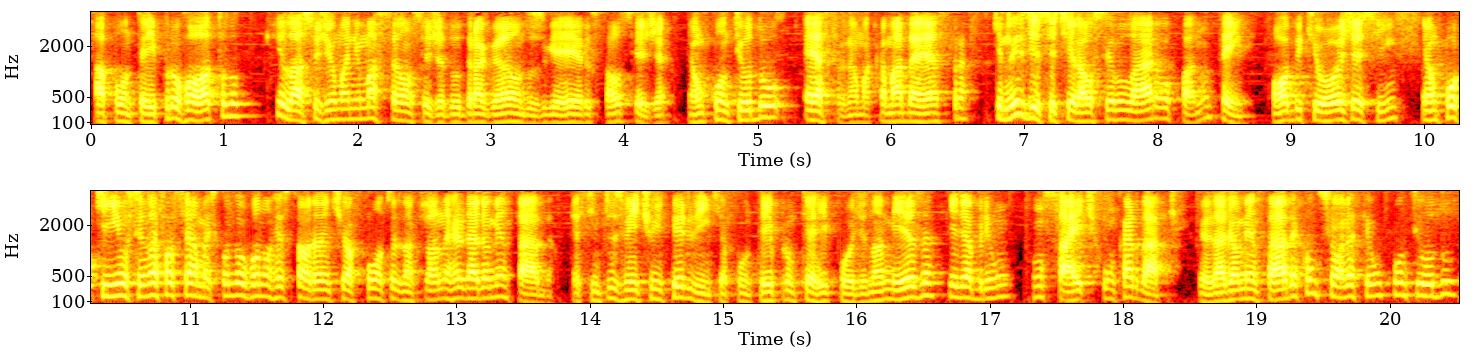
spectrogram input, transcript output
apontei para o rótulo e lá surgiu uma animação, seja do dragão, dos guerreiros, tal. Ou seja, é um conteúdo extra, né? uma camada extra que não existe. Se tirar o celular, opa, não tem. Óbvio que hoje, assim, é um pouquinho. Você vai falar assim, ah, mas quando eu vou num restaurante e aponto ele naquela, na realidade aumentada. É simplesmente um hiperlink. Apontei para um QR Code na mesa ele abriu um, um site com um cardápio. Realidade aumentada é quando você olha tem um conteúdo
